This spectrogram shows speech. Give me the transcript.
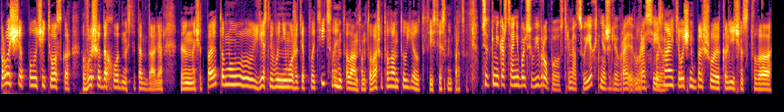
проще получить Оскар, выше доходность и так далее. Значит, поэтому, если вы не можете платить своим талантам, то ваши таланты уедут. Это естественный процесс. Все-таки, мне кажется, они больше в Европу стремятся уехать, нежели в Россию. Вы знаете, очень большое количество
